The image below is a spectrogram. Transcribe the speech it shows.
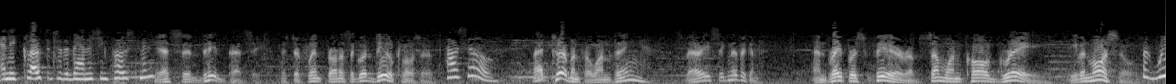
Any closer to the vanishing postman? Yes, indeed, Patsy. Mr. Flint brought us a good deal closer. How so? That turban, for one thing, is very significant. And Draper's fear of someone called Gray, even more so. But we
